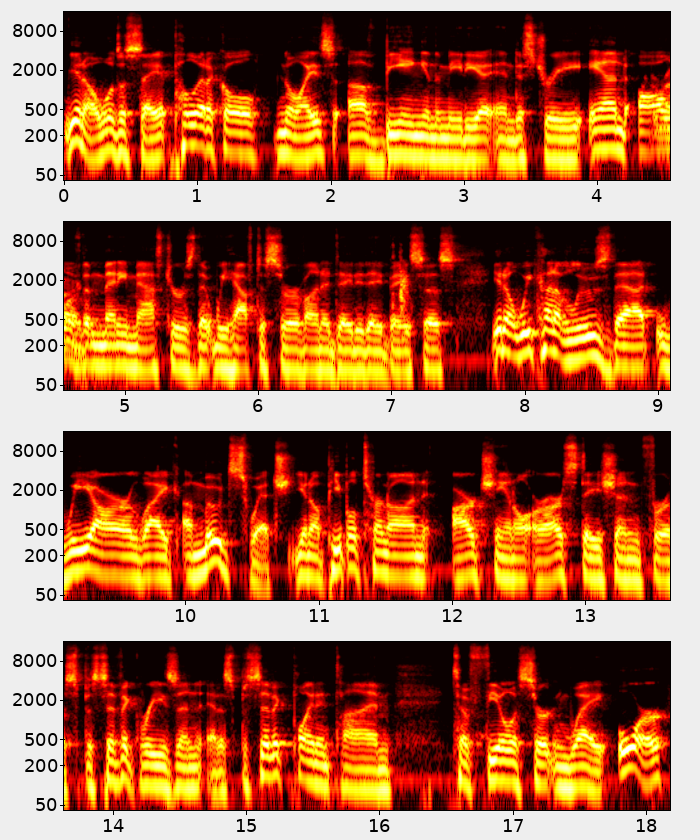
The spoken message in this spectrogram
you know, we'll just say it, political noise of being in the media industry and all of the many masters that we have to serve on a day to day basis. You know, we kind of lose that. We are like a mood switch. You know, people turn on our channel or our station for a specific reason at a specific point in time to feel a certain way. Or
